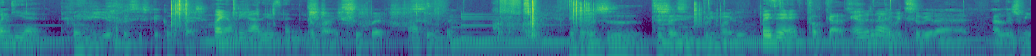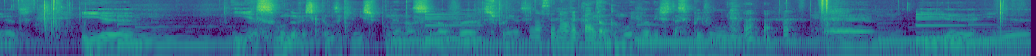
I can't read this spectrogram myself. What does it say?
Bom dia. Bom dia, Francisca, como estás? Bem, obrigada, e Sandro? Também, super, Ótimo. super. Então, mas uh, 31 Pois é. podcast. É verdade. Acabei de saber há, há dois minutos. E, um, e é a segunda vez que estamos aqui na nossa nova experiência. Nossa nova casa. Tal como o Iva diz, está sempre a evoluir. Um, e uh, e, uh,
